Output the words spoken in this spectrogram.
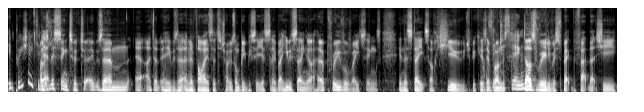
appreciated I was it. listening to it. It was um, I don't know. He was an advisor to. Trump. It was on BBC yesterday, but he was saying that her approval ratings in the states are huge because That's everyone does really respect the fact that she,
